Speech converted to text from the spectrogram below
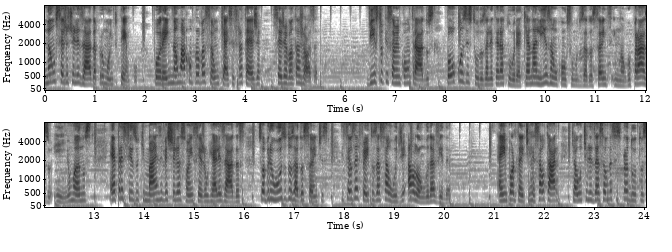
não seja utilizada por muito tempo, porém não há comprovação que essa estratégia seja vantajosa. Visto que são encontrados poucos estudos na literatura que analisam o consumo dos adoçantes em longo prazo e em humanos, é preciso que mais investigações sejam realizadas sobre o uso dos adoçantes e seus efeitos à saúde ao longo da vida. É importante ressaltar que a utilização desses produtos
